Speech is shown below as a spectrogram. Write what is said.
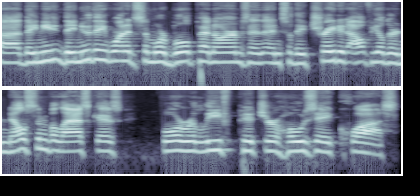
uh, they need they knew they wanted some more bullpen arms, and, and so they traded outfielder Nelson Velazquez for relief pitcher Jose Cuas.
